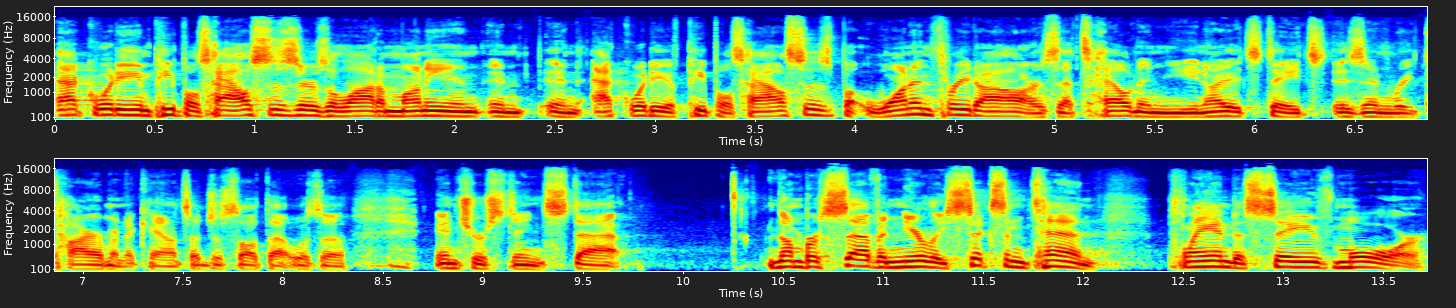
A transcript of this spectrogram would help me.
equity in people's houses. There's a lot of money in, in, in, equity of people's houses, but one in three dollars that's held in the United States is in retirement accounts. I just thought that was an interesting stat. Number seven, nearly six in ten plan to save more.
